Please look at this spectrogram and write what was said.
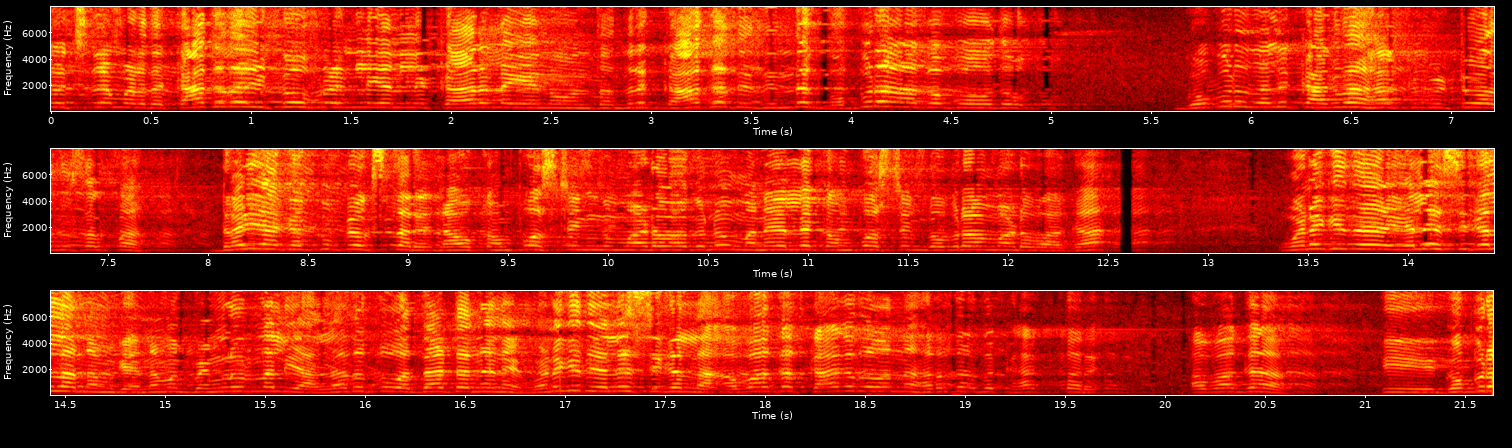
ಯೋಚನೆ ಮಾಡಿದೆ. ಕಾಗದ ಇಕೋ ಫ್ರೆಂಡ್ಲಿ ಅನ್ನಲಿ ಕಾರಣ ಏನು ಅಂತಂದರೆ ಕಾಗದದಿಂದ ಗೊಬ್ಬರ ಆಗಬಹುದು. ಗೊಬ್ಬರದಲ್ಲಿ ಕಾಗದ ಹಾಕಿಬಿಟ್ಟು ಅದು ಸ್ವಲ್ಪ ಡ್ರೈ ಆಗಕ್ಕೆ ಉಪಯೋಗಿಸ್ತಾರೆ. ನಾವು ಕಂಪೋಸ್ಟಿಂಗ್ ಮಾಡುವಾಗನು, ಮನೆಯಲ್ಲೇ ಕಂಪೋಸ್ಟಿಂಗ್ ಗೊಬ್ಬರ ಮಾಡುವಾಗ ಒಣಗಿದ ಎಲೆ ಸಿಗಲ್ಲ ನಮಗೆ. ನಮಗೆ ಬೆಂಗಳೂರಿನಲ್ಲಿ ಎಲ್ಲದಕ್ಕೂ ಒದ್ದಾಟನೇ ಒಣಗಿದ ಎಲೆ ಸಿಗಲ್ಲ. ಅವಾಗ ಕಾಗದವನ್ನು ಹರಿದು ಅದಕ್ಕೆ ಹಾಕ್ತಾರೆ. ಅವಾಗ ಈ ಗೊಬ್ಬರ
